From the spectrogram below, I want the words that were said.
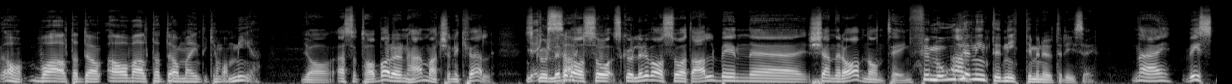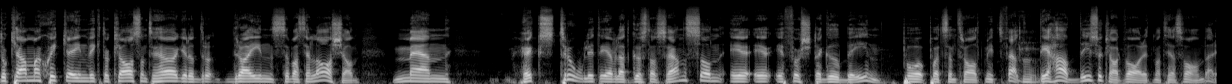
ja, var allt att döma, av allt att döma inte kan vara med. Ja, alltså ta bara den här matchen ikväll. Ja, Skulle, det, exakt. vara så, skulle det vara så att Albin eh, känner av någonting, Förmodligen inte 90 minuter i sig. nej, visst då kan man skicka in Viktor Claesson till höger och dra, dra in Sebastian Larsson. Men högst troligt är väl att Gustav Svensson är, är, är första gubbe in på, på ett centralt mittfält. Mm. Det hade ju såklart varit Mattias Svanberg.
